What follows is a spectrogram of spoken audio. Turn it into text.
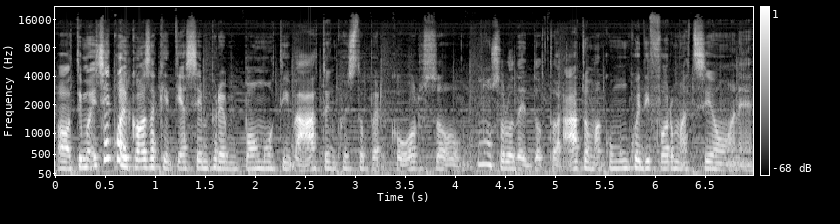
Ottimo. E c'è qualcosa che ti ha sempre un po' motivato in questo percorso, non solo del dottorato, ma comunque di formazione?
